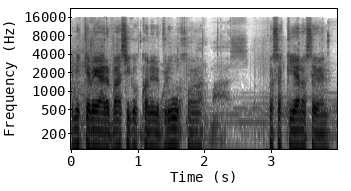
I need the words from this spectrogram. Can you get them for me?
Tenéis que pegar básicos con el brujo. Cosas que ya no se ven.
